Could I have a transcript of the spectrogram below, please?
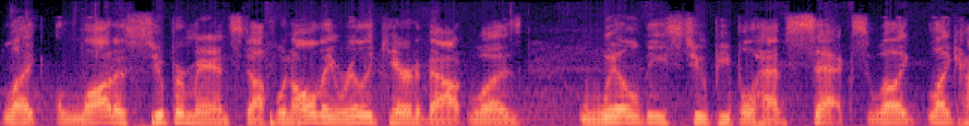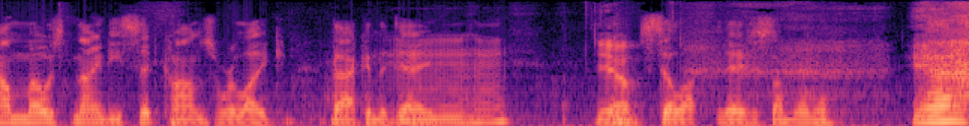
like a lot of Superman stuff when all they really cared about was will these two people have sex? Well, like like how most 90s sitcoms were like back in the day. Mm-hmm. Yep. And Still are today to some level. Yeah,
